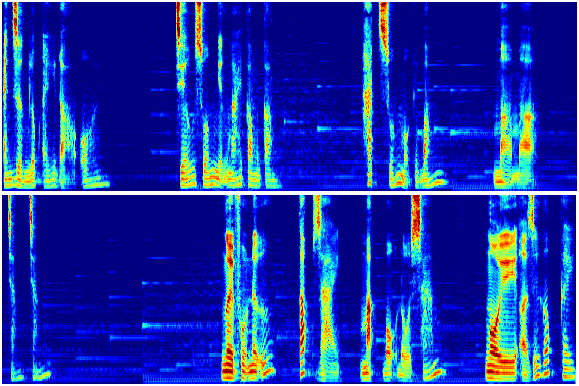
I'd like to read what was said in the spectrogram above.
Ánh dương lúc ấy đỏ ối chiếu xuống những mái cong cong, hắt xuống một cái bóng mờ mờ, trắng trắng. Người phụ nữ tóc dài, mặc bộ đồ xám, ngồi ở dưới gốc cây.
